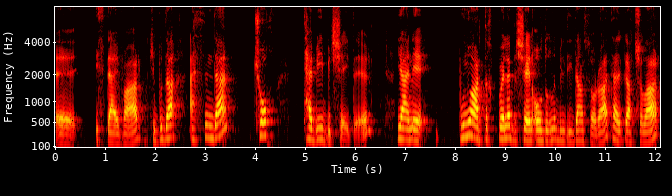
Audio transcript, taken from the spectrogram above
e, istəyi var ki, bu da əslində çox təbii bir şeydir. Yəni bunu artıq belə bir şeyin olduğunu bildikdən sonra tədqiqatçılar,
